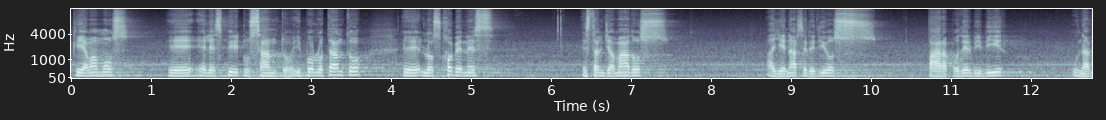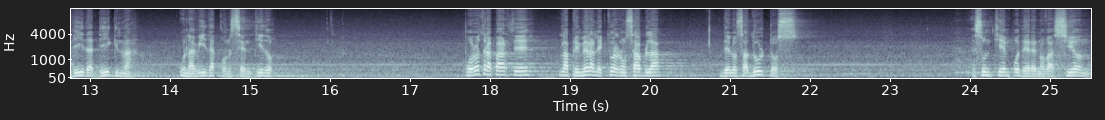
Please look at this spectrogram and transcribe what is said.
que llamamos eh, el Espíritu Santo. Y por lo tanto, eh, los jóvenes están llamados a llenarse de Dios para poder vivir una vida digna, una vida con sentido. Por otra parte, la primera lectura nos habla de los adultos. Es un tiempo de renovación.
